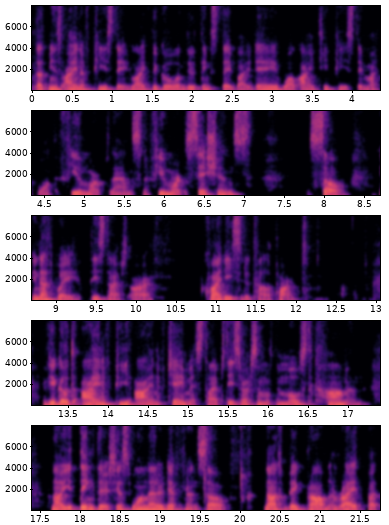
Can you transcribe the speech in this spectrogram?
That means INFPs, they like to go and do things day by day, while INTPs, they might want a few more plans and a few more decisions. So in that way, these types are quite easy to tell apart. If you go to INFP, INFJ mistypes, these are some of the most common. Now you'd think there's just one letter difference, so not a big problem, right? But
